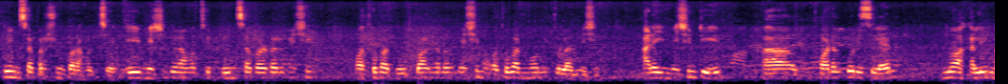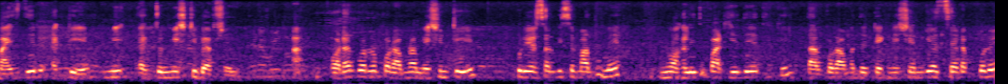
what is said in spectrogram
ক্রিম সেপারেশন করা হচ্ছে। এই মেশিনটির নাম হচ্ছে ক্রিম সেপারেটর মেশিন অথবা দুধ বাঙানোর মেশিন অথবা ননি তোলার মেশিন। আর এই মেশিনটি অর্ডার করেছিলেন নোয়াখালী মাইজদির একটি একজন মিষ্টি ব্যবসায়ী। অর্ডার করার পর আমরা মেশিনটি কুরিয়ার সার্ভিসের মাধ্যমে নোয়াখালীতে পাঠিয়ে দিয়ে থাকি। তারপর আমাদের টেকনিশিয়ান গিয়ে সেট আপ করে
